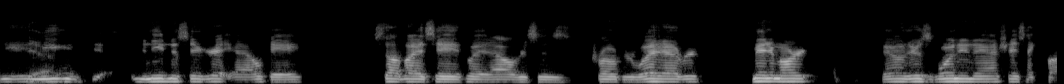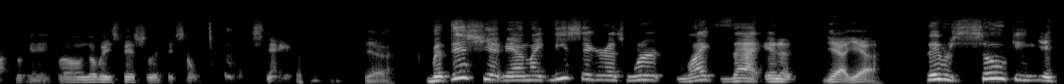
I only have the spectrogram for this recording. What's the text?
You, Yeah. you, you needing a cigarette? Yeah, okay. Stop by a Safeway, Albertsons, Kroger, whatever. Minute Mart. You know, there's one in the ashtray. It's like, fuck, okay. Well, nobody's fish lifted, so snag. it. Yeah. But this shit, man, like these cigarettes weren't like that in a Yeah. Yeah. they were soaking in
